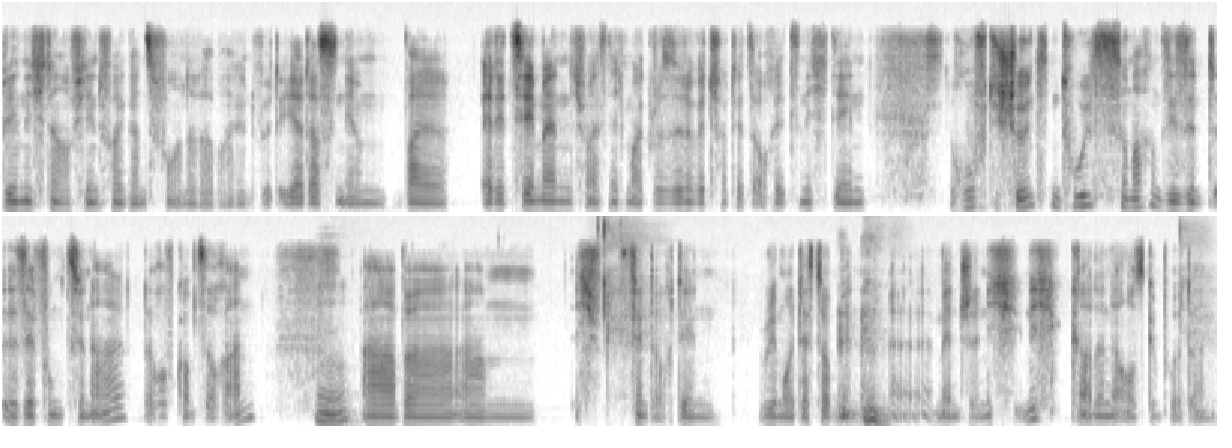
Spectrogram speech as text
bin ich da auf jeden Fall ganz vorne dabei und würde eher das nehmen, weil RDC-Man, ich weiß nicht, Mark Rosinovic hat jetzt auch jetzt nicht den Ruf, die schönsten Tools zu machen. Sie sind äh, sehr funktional, darauf kommt es auch an. Mhm. Aber ähm, ich finde auch den Remote Desktop Manager äh, nicht, nicht gerade eine Ausgeburt an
